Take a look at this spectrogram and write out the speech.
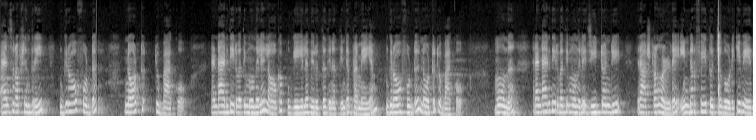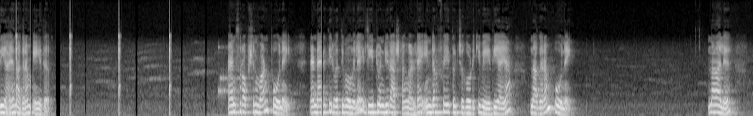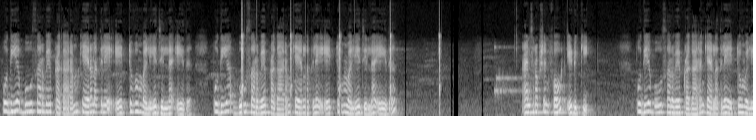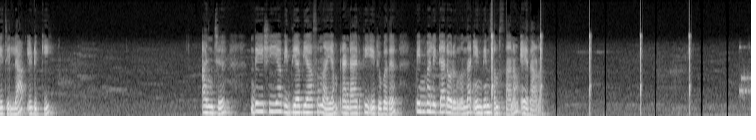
Answer option three grow food not tobacco രണ്ടായിരത്തി ഇരുപത്തി മൂന്നിലെ ലോക പുകയില വിരുദ്ധ ദിനത്തിന്റെ പ്രമേയം ഗ്രോ ഫുഡ് നോട്ട് ടുബാക്കോ മൂന്ന് രണ്ടായിരത്തി ഇരുപത്തി മൂന്നിലെ ജി ട്വന്റി രാഷ്ട്രങ്ങളുടെ ഇന്റർഫെയ്ത്ത് ഉച്ചകോടിക്ക് വേദിയായ നഗരം ഏത്? ആൻസർ ഓപ്ഷൻ വൺ പൂനെ രണ്ടായിരത്തി ഇരുപത്തി മൂന്നിലെ ജി ട്വന്റി രാഷ്ട്രങ്ങളുടെ ഇന്റർഫെയ്ത്ത് ഉച്ചകോടിക്ക് വേദിയായ നഗരം പൂനെ നാല് പുതിയ ഭൂ സർവേ പ്രകാരം കേരളത്തിലെ ഏറ്റവും വലിയ ജില്ല ഏത്? പുതിയ ഭൂ സർവേ പ്രകാരം കേരളത്തിലെ ഏറ്റവും വലിയ ജില്ല ഏത്? Answer option four Idukki. പുതിയ ഭൂ സർവേ പ്രകാരം കേരളത്തിലെ ഏറ്റവും വലിയ ജില്ല ഇടുക്കി. അഞ്ച്. ദേശീയ വിദ്യാഭ്യാസ നയം രണ്ടായിരത്തി ഇരുപത് പിൻവലിക്കാൻ ഒരുങ്ങുന്ന ഇന്ത്യൻ സംസ്ഥാനം ഏതാണ്?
